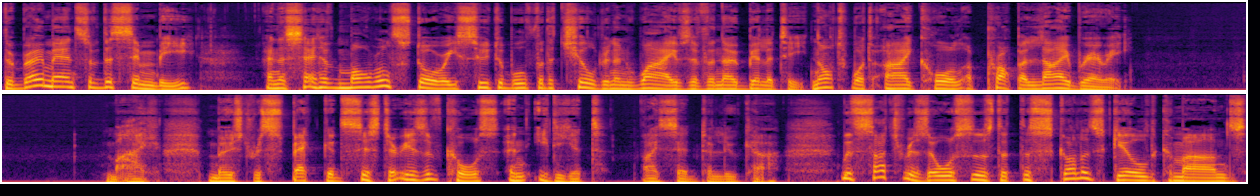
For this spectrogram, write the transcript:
the romance of the Simbi, and a set of moral stories suitable for the children and wives of the nobility, not what I call a proper library. My most respected sister is, of course, an idiot. I said to Luca. With such resources that the Scholars Guild commands,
